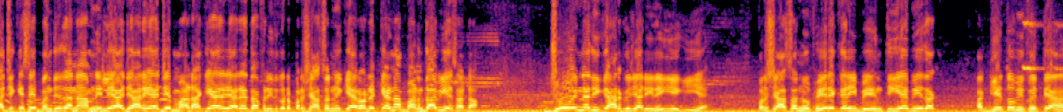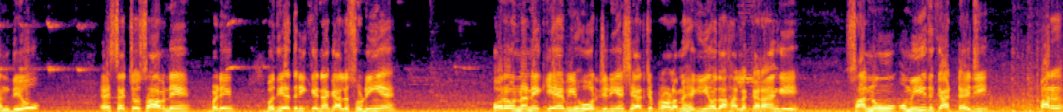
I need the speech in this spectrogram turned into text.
ਅੱਜ ਕਿਸੇ ਬੰਦੇ ਦਾ ਨਾਮ ਨਹੀਂ ਲਿਆ ਜਾ ਰਿਹਾ, ਜੇ ਮਾੜਾ ਕਿਹਾ ਜਾ ਰਿਹਾ ਤਾਂ ਫਰੀਦਕੋਟ ਪ੍ਰਸ਼ਾਸਨ ਨੂੰ ਹੀ ਕਹਿ ਰਿਹਾ, ਉਹਨੇ ਕਹਿਣਾ ਬਣਦਾ ਵੀ ਹੈ ਸਾਡਾ। ਜੋ ਇਹਨਾਂ ਦੀ ਕਾਰਗੁਜ਼ਾਰੀ ਰਹੀ ਹੈਗੀ ਹੈ, ਪ੍ਰਸ਼ਾਸਨ ਨੂੰ ਫੇਰ ਇੱਕ ਵਾਰੀ ਬੇਨਤੀ ਹੈ ਵੀ ਇਹਦਾ ਅੱਗੇ ਤੋਂ ਵੀ ਕੋਈ ਧਿਆਨ ਦਿਓ। ਐਸਐਚਓ ਸਾਹਿਬ ਨੇ ਬੜੀ ਵਧੀਆ ਤਰੀਕੇ ਨਾਲ ਗੱਲ ਸੁਣੀ ਹੈ ਔਰ ਉਹਨਾਂ ਨੇ ਕਿਹਾ ਵੀ ਹੋਰ ਜਿਹੜੀਆਂ ਸ਼ਹਿਰ 'ਚ ਪ੍ਰੋਬਲਮ ਹੈਗੀਆਂ, ਉਹਦਾ ਹੱਲ ਕਰਾਂਗੇ। ਸਾਨੂੰ ਉਮੀਦ ਘੱਟ ਹੈ ਜੀ, ਪਰ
